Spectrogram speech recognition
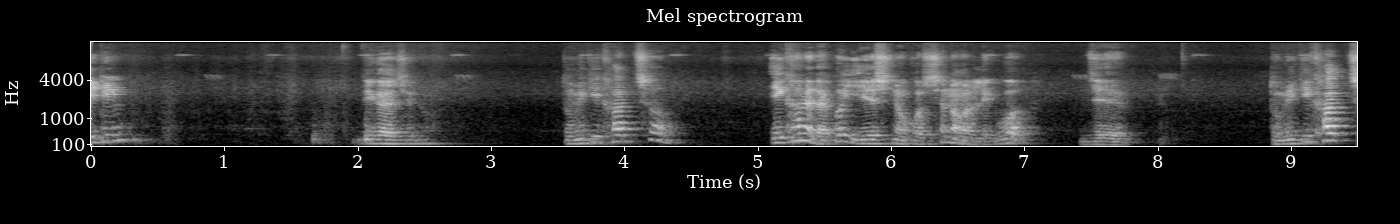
ইটিং ঠিক আছে তুমি কি খাচ্ছ? এখানে দেখো ইয়েস নো কোশ্চেন আমরা লিখব যে, তুমি কি খাচ্ছ?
